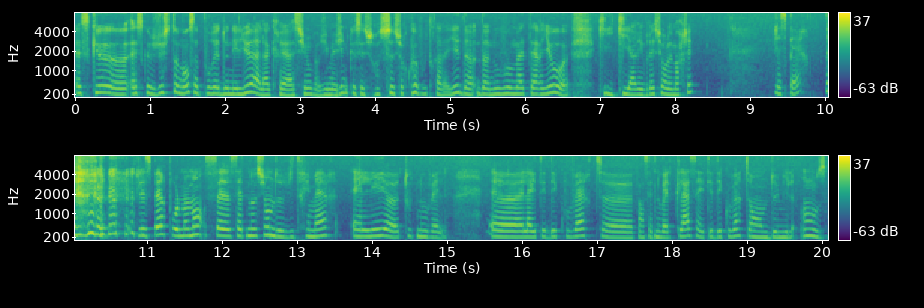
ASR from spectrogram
Est-ce que, euh, est que justement ça pourrait donner lieu à la création, j'imagine que c'est ce sur quoi vous travaillez, d'un nouveau matériau euh, qui, qui, arriverait sur le marché? J'espère. J'espère pour le moment. Cette notion de vitrimère, elle est euh, toute nouvelle. elle a été découverte, enfin cette nouvelle classe a été découverte en 2011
